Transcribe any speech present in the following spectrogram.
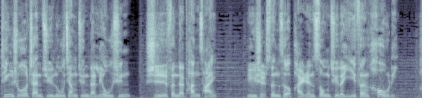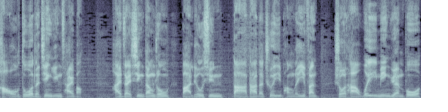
听说占据庐江郡的刘勋十分的贪财，于是孙策派人送去了一份厚礼，好多的金银财宝。还在信当中把刘勋大大的吹捧了一番，说他威名远播，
